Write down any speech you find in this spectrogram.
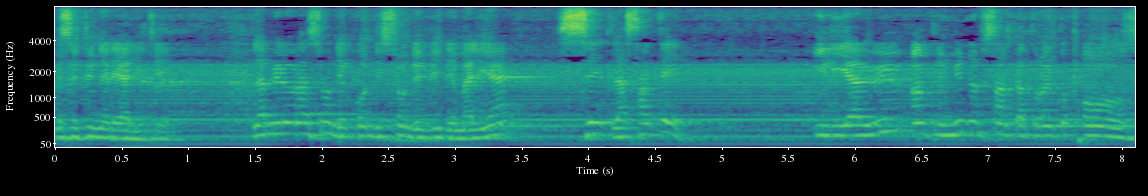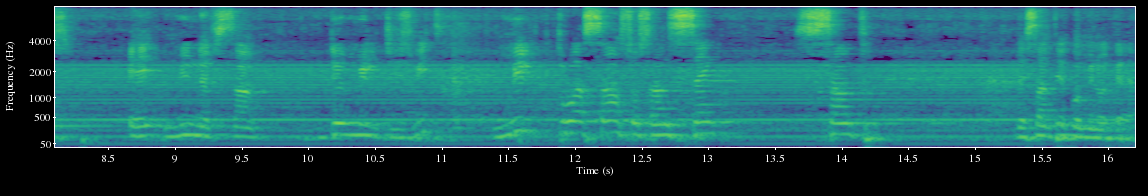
mais c'est une réalité. L'amélioration des conditions de vie des Maliens, c'est la santé. Il y a eu entre 1991 et 1900, 2018 1365 centres de santé communautaire.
